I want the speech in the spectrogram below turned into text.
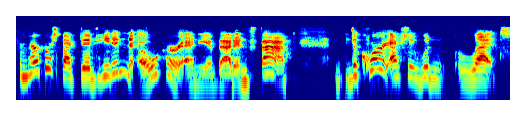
from her perspective, he didn't owe her any of that. In fact, the court actually wouldn't let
